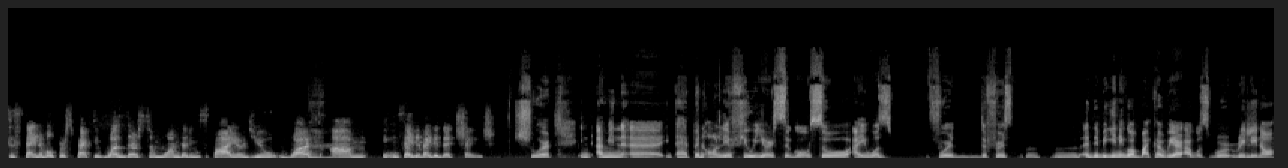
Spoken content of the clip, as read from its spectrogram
sustainable perspective? Was there someone that inspired you? What um, incentivated that change? Sure. I mean, uh, it happened only a few years ago. So I was for the first mm, at the beginning of my career i was really you know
